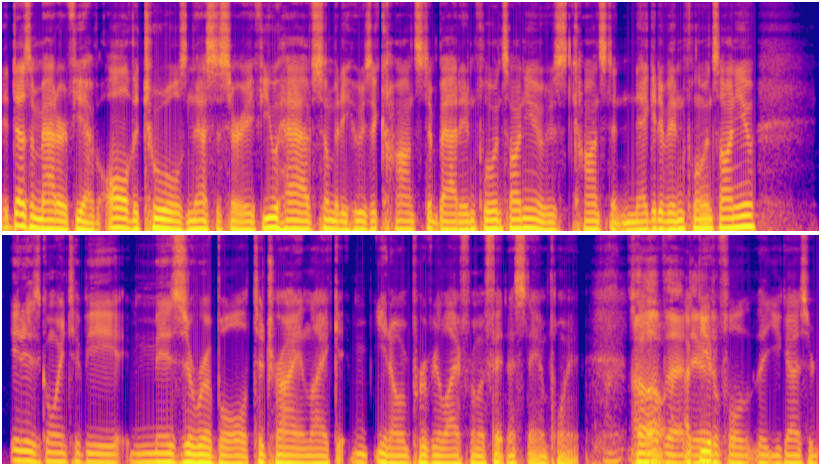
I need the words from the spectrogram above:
it doesn't matter if you have all the tools necessary. If you have somebody who's a constant bad influence on you, who's constant negative influence on you, it is going to be miserable to try and like you know improve your life from a fitness standpoint. I love that, uh, dude. Beautiful that you guys are.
